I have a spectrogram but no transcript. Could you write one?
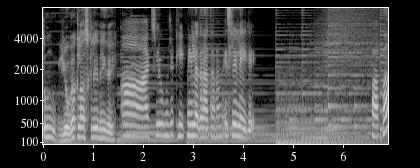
तुम योगा क्लास के लिए नहीं गई? हाँ एक्चुअली वो मुझे ठीक नहीं लग रहा था ना इसलिए नहीं गई। पापा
